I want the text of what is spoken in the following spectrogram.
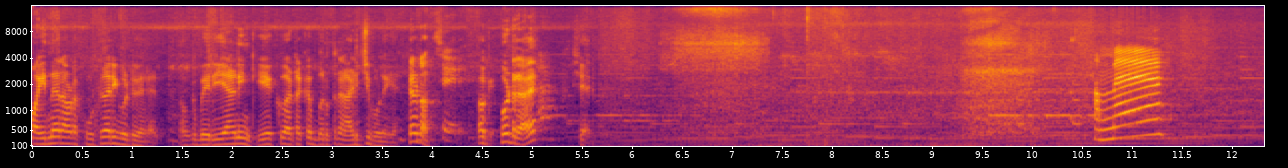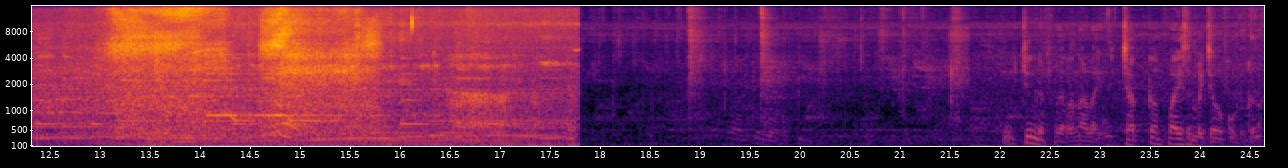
വൈകുന്നേരം അവിടെ കൂട്ടുകാരും കൂട്ടി വരാൻ. നമുക്ക് ബിരിയാണിയും കേക്കും ആയിട്ടൊക്കെ ബർത്ത്ഡേ അടിച്ചു പൊളിക്കാം കേട്ടോ. ഓക്കെ കൂട്ടുരാ ശരി. അമ്മേ. കൊച്ചിന്റെ പിറന്നാളായി. ചക്കപ്പായസം വെച്ച് കൊടുക്കണം.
